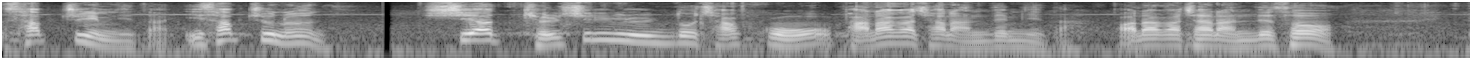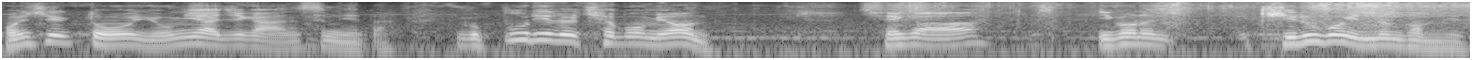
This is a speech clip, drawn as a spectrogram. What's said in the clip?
삽주입니다 이 삽주는 씨앗 결실률도 작고 발화가 잘 안 됩니다. 발화가 잘 안 돼서 번식도 용이하지가 않습니다. 이거 뿌리를 캐보면 제가 이거는 기르고 있는 겁니다.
